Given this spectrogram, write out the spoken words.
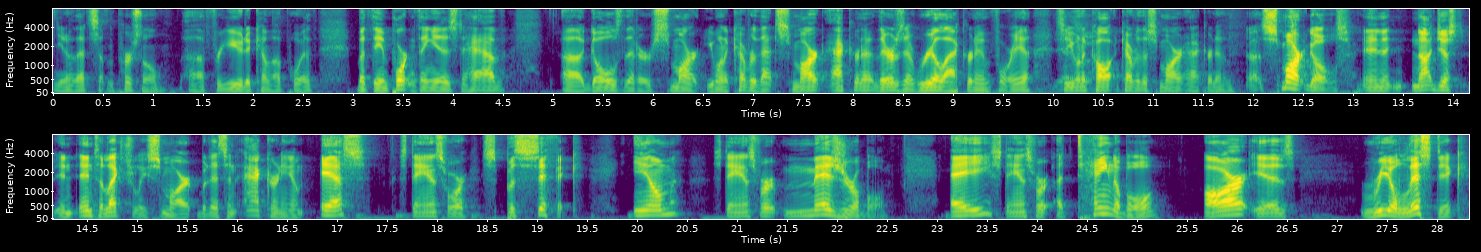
you know that's something personal uh, for you to come up with. But the important thing is to have uh, goals that are smart. You want to cover that SMART acronym. There's a real acronym for you. So you want to call it, cover the SMART acronym. Uh, SMART goals, and not just in, intellectually smart, but it's an acronym. S stands for specific. M stands for measurable. A stands for attainable. R is realistic,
